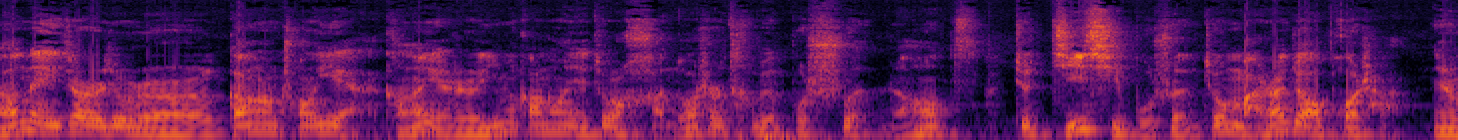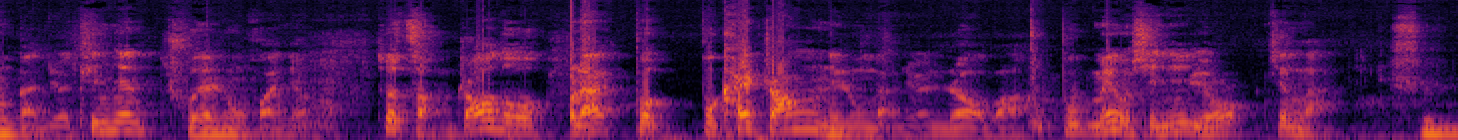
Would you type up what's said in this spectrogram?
然后那一阵儿就是刚刚创业，可能也是因为刚创业，就是很多事儿特别不顺，然后就极其不顺，就马上就要破产那种感觉，天天处在这种环境，就怎么着都不来不不开张那种感觉，你知道吧？不没有现金流进来，是，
